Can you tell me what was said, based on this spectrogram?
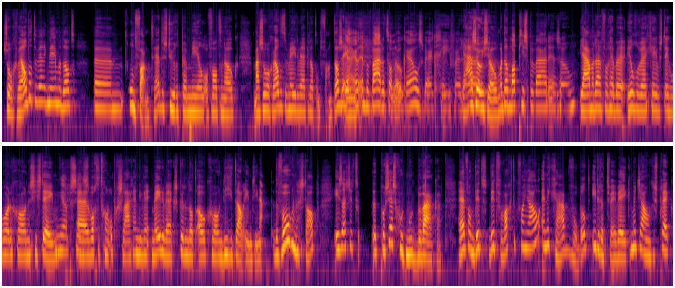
Zorg wel dat de werknemer dat um, ontvangt. Hè? Dus stuur het per mail of wat dan ook. Maar zorg wel dat de medewerker dat ontvangt. Dat is Ja, één. en, en bewaar het dan ook hè, als werkgever. Ja, sowieso. Maar, de dat, mapjes bewaren en zo. ja, maar daarvoor hebben heel veel werkgevers tegenwoordig gewoon een systeem. Ja, precies. Eh, wordt het gewoon opgeslagen en die we- medewerkers kunnen dat ook gewoon digitaal inzien. Nou, de volgende stap is dat je het, het proces goed moet bewaken. Hè, van dit, dit verwacht ik van jou en ik ga bijvoorbeeld iedere twee weken met jou een gesprek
